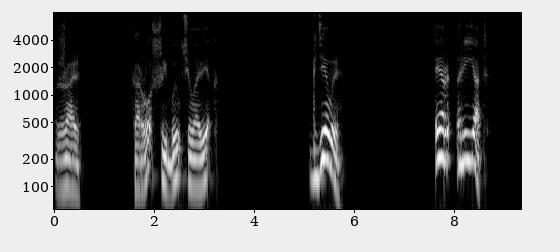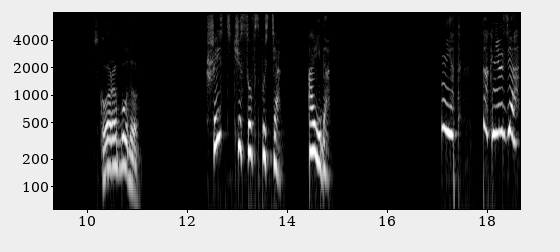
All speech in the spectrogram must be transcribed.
Жаль. Хороший был человек. «Где вы?» Эр-Рияд. Скоро буду. Шесть часов спустя. Аида. «Нет, так нельзя!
